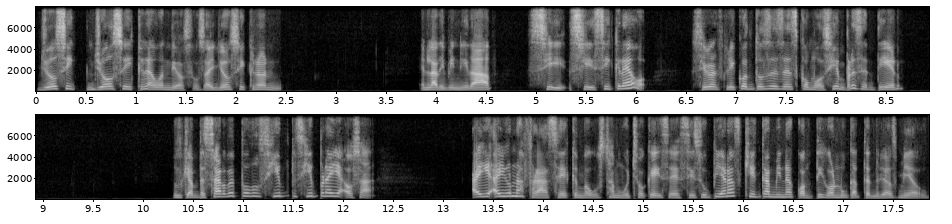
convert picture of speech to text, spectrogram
yo sí, yo sí creo en Dios. O sea, yo sí creo en, en la divinidad. Sí, sí, sí creo. ¿Sí me explico? Entonces es como siempre sentir pues que a pesar de todo, siempre, siempre hay, o sea, hay, hay una frase que me gusta mucho que dice, si supieras quién camina contigo, nunca tendrías miedo.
